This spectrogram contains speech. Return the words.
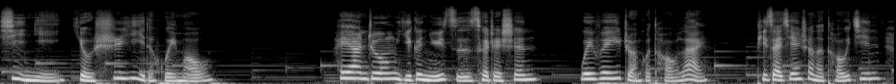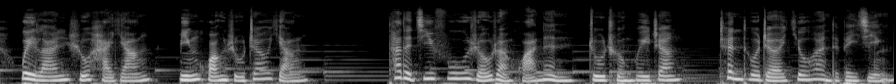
细腻又诗意的回眸。黑暗中，一个女子侧着身，微微转过头来，披在肩上的头巾蔚蓝如海洋，明黄如朝阳。她的肌肤柔软滑嫩，朱唇微张，衬托着幽暗的背景。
